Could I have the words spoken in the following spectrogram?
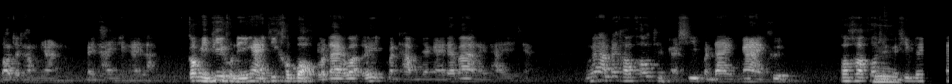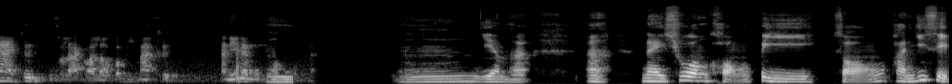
เราจะทำงานในไทยยังไงล่ะก็มีพี่คนนี้ไงที่เขาบอกเราได้ว่า เอ้ย มันทำยังไงได้บ้างในไทยเนี่ยมันก็ทำให้เขาเข้าถึงอาชีพมันได้ง่ายขึ้นพอเขาเข้าถึงอาชีพได้ ง่ายขึ้นบุคลากรเราก็มีมากขึ้น อันนี้ในมุมของผมนะอืมเยี่ยมฮะอะในช่วงของปี 2020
